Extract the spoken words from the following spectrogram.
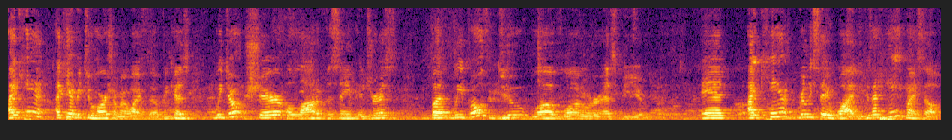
I can't I can't be too harsh on my wife though because we don't share a lot of the same interests, but we both do love Law and Order SVU. And I can't really say why because I hate myself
